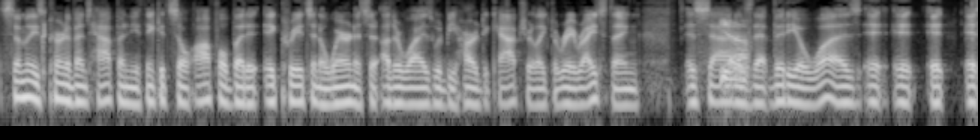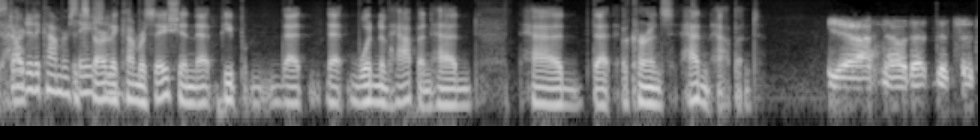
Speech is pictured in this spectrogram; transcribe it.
Some of these current events happen, and you think it's so awful, but it, it creates an awareness that otherwise would be hard to capture. Like the Ray Rice thing, as sad Yeah. as that video was, it it it, it Started helped- a conversation. It started a conversation that people that that wouldn't have happened had had that occurrence hadn't happened. Yeah, no, that it's it's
